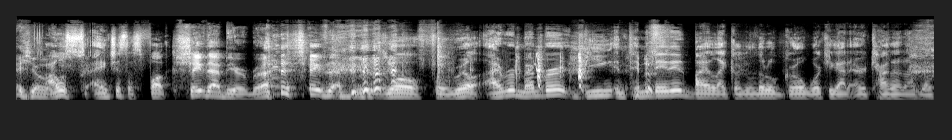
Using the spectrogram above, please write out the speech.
Yo, I was anxious as fuck. shave that beard, bro. shave that beard. Yo, for real. I remember being intimidated by like a little girl working at Air Canada. I'm like,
